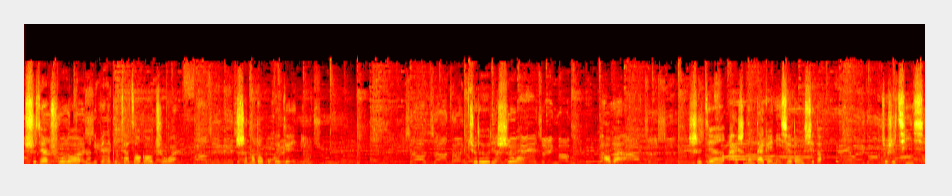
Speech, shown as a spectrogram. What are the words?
时间除了让你变得更加糟糕之外，什么都不会给你。觉得有点失望，好吧，时间还是能带给你一些东西的，就是清醒。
